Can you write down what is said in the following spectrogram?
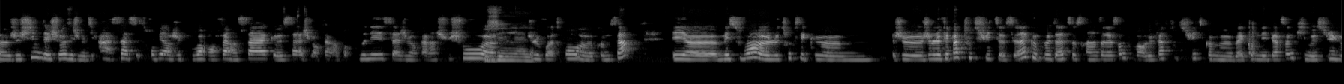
euh, je chine des choses et je me dis ah ça c'est trop bien je vais pouvoir en faire un sac euh, ça je vais en faire un porte-monnaie ça je vais en faire un chouchou euh, je le vois trop comme ça. Et mais souvent le truc c'est que je, je ne le fais pas tout de suite. C'est vrai que peut-être ce serait intéressant de pouvoir le faire tout de suite comme bah, comme les personnes qui me suivent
